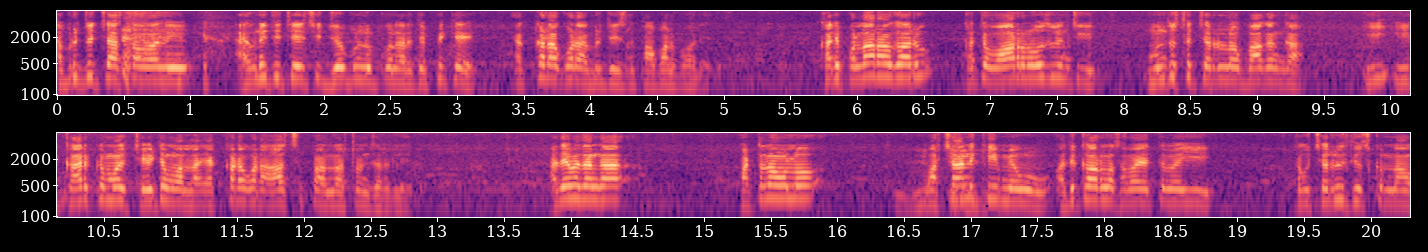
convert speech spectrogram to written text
అభివృద్ధి చేస్తామని అవినీతి చేసి జేబులు నింపుకున్నారు తప్పితే ఎక్కడా కూడా అభివృద్ధి చేసిన పాపాలు పోలేదు. కానీ పుల్లారావు గారు గత వారం రోజుల నుంచి ముందస్తు చర్యల్లో భాగంగా ఈ ఈ కార్యక్రమాలు చేయటం వల్ల ఎక్కడ కూడా ఆస్తి ప్రాణ నష్టం జరగలేదు. అదేవిధంగా పట్టణంలో వర్షానికి మేము అధికారుల సమాయత్తమయ్యి తగు చర్యలు తీసుకున్నాం.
